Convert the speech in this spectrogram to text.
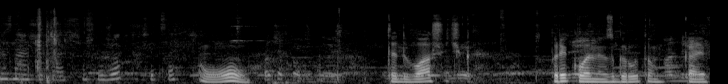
не знаю, що краще. Жовтий чи це? Оу. Т2-шечка. Прикольно, з ґрутом. Кайф.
